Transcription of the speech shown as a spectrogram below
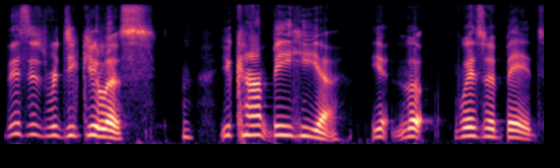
This is ridiculous. You can't be here. Yeah, look, where's her bed?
